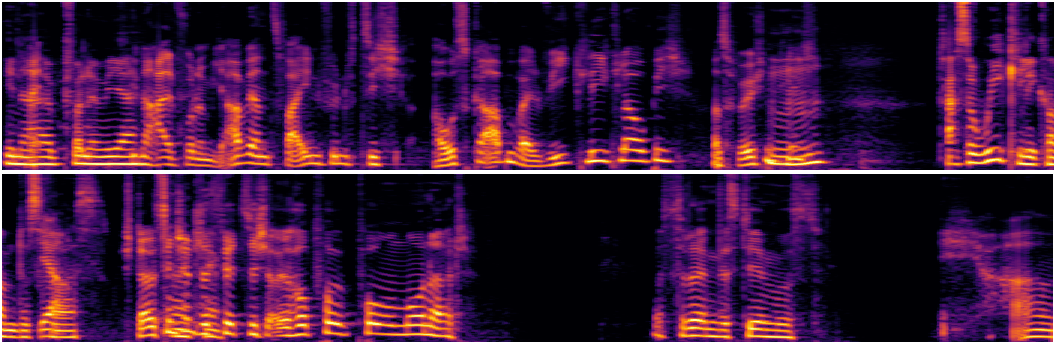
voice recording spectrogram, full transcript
Innerhalb von einem Jahr. Innerhalb von einem Jahr wären 52 Ausgaben, weil Weekly, glaube ich, also wöchentlich. Mhm. Ach so, Weekly kommt das Ja. raus. Ich glaube, es sind schon so Okay. 40 Euro pro, pro Monat, was du da investieren musst, Ja,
